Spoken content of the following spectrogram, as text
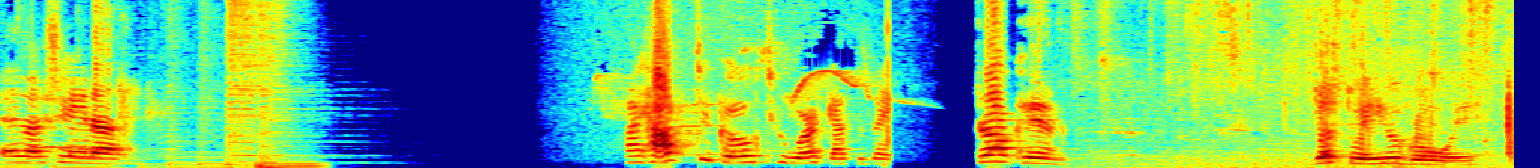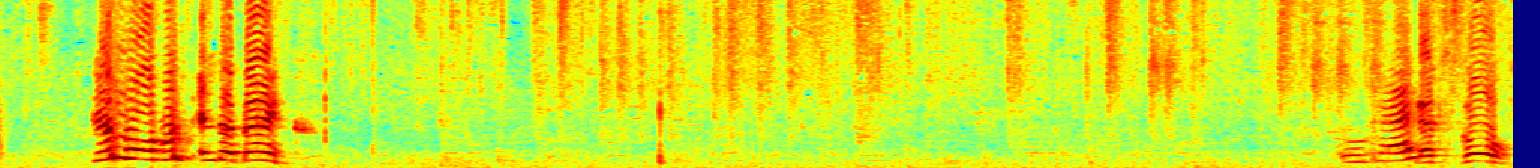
and Ashena. I have to go to work at the bank. Drag him. Just wait, he'll go eh? away. They're robbers in the bank. Okay. Let's go.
